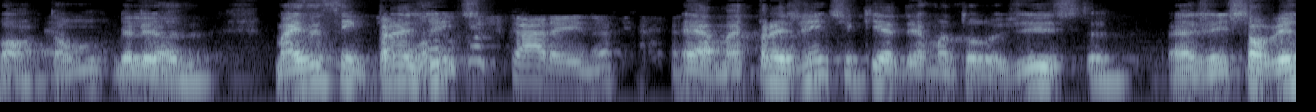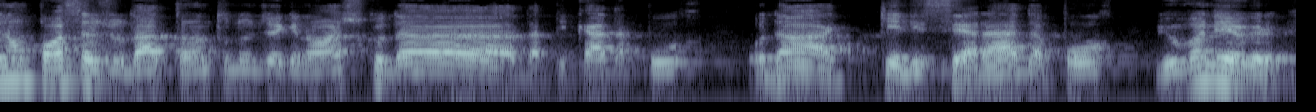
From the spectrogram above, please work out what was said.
Bom, então, beleza. Mas assim, pra gente. Os aí, né? É, mas pra gente que é dermatologista, a gente talvez não possa ajudar tanto no diagnóstico da, da picada por, ou da quelicerada por viúva negra,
